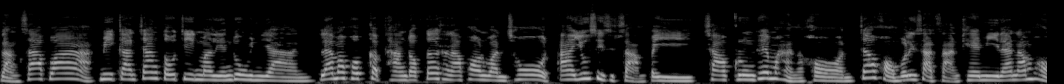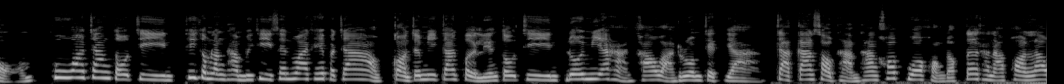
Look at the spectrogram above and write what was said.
หลังทราบว่ามีการจ้างโต๊ะจีนมาเลี้ยงดวงวิญญาณ และมาพบกับทางดรธนพรวันโชตอายุ 43 ปี ชาวกรุงเทพมหานคร เจ้าของบริษัทสารเคมีและน้ำหอม ผู้ว่าจ้างโต๊ะจีนที่กำลังทำพิธีเส้นไหว้เทพเจ้า ก่อนจะมีการเปิดเลี้ยงโต๊ะจีน โดยมีอาหารข้าวหวานรวม 7 อย่าง จากการสอบถามทางครอบครัวของดรธนพรเล่า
